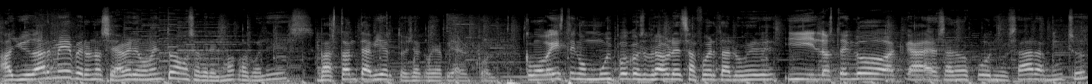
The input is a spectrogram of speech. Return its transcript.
ayudarme, pero no sé. A ver, de momento vamos a ver el mapa cuál es. Bastante abierto ya que voy a pillar el Colt. Como veis, tengo muy pocos brawlers a fuerza 9 y los tengo acá, o sea, no los puedo ni usar a muchos.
